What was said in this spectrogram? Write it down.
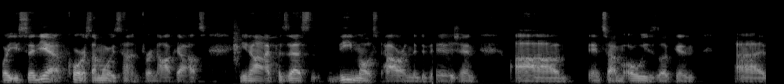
what you said. Yeah, of course, I'm always hunting for knockouts. You know, I possess the most power in the division, um, and so I'm always looking uh,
